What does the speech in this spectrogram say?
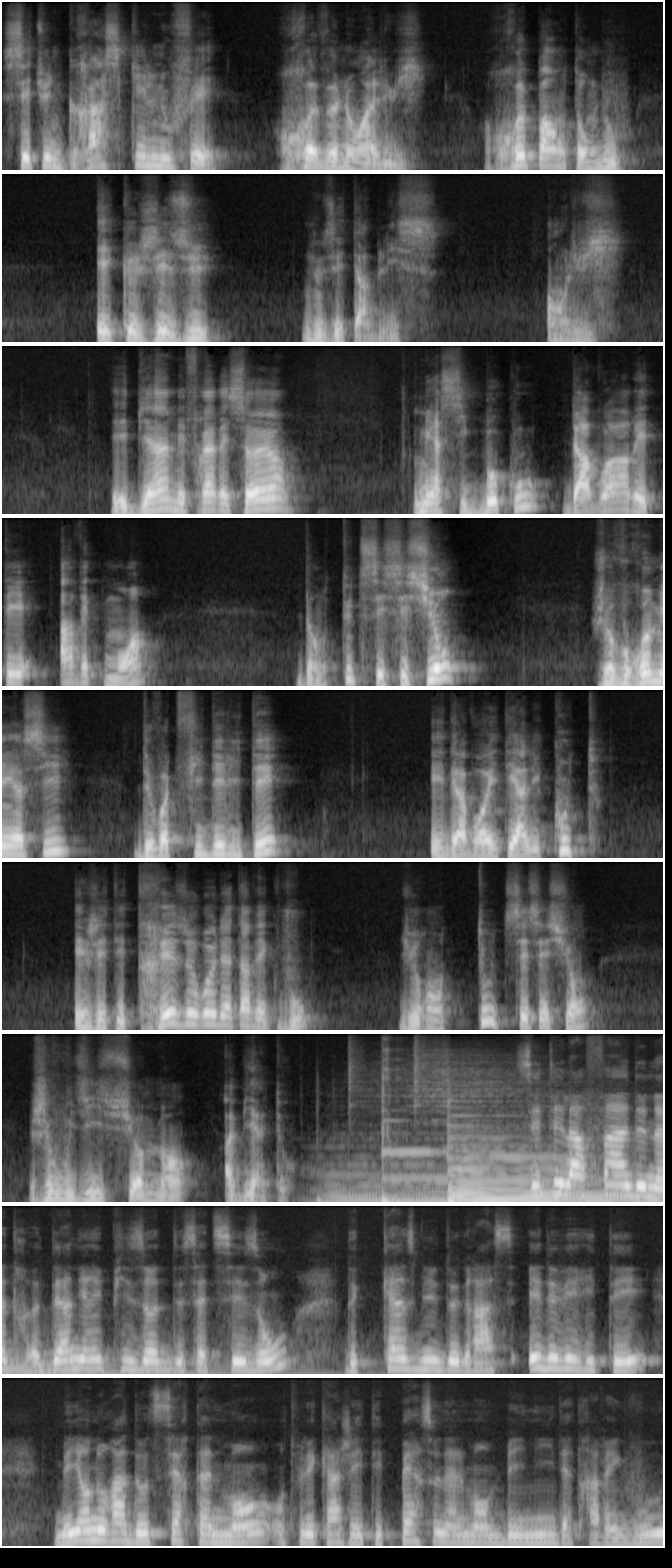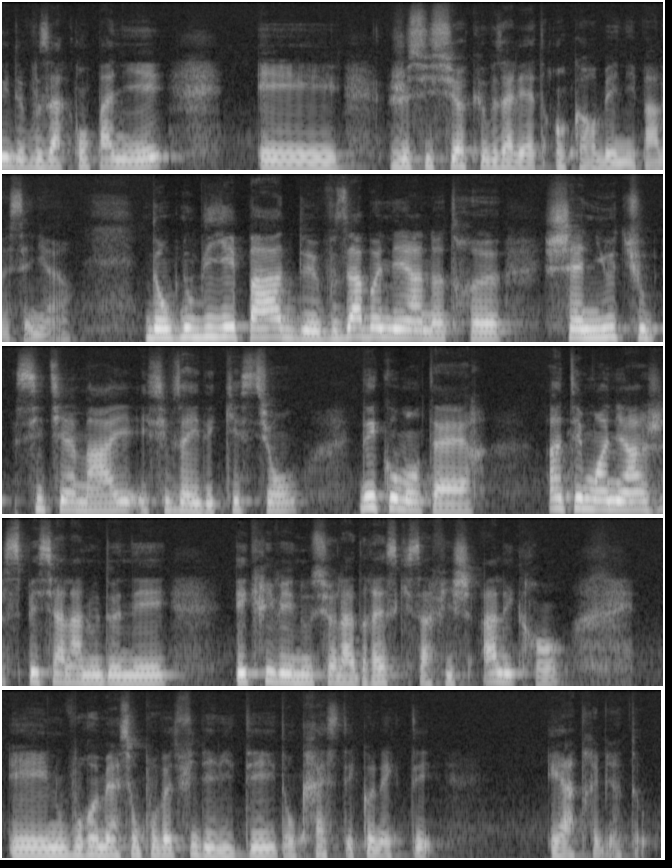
C'est une grâce qu'il nous fait. Revenons à lui, repentons-nous et que Jésus nous établisse en lui. Eh bien, mes frères et sœurs, merci beaucoup d'avoir été avec moi dans toutes ces sessions. Je vous remercie de votre fidélité et d'avoir été à l'écoute. Et j'étais très heureux d'être avec vous durant toutes ces sessions. Je vous dis sûrement à bientôt. C'était la fin de notre dernier épisode de cette saison de 15 minutes de grâce et de vérité. Mais il y en aura d'autres certainement. En tous les cas, j'ai été personnellement bénie d'être avec vous et de vous accompagner. Et je suis sûre que vous allez être encore bénis par le Seigneur. Donc n'oubliez pas de vous abonner à notre chaîne YouTube CityMI et si vous avez des questions, des commentaires, un témoignage spécial à nous donner, écrivez-nous sur l'adresse qui s'affiche à l'écran. Et nous vous remercions pour votre fidélité. Donc restez connectés et à très bientôt.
